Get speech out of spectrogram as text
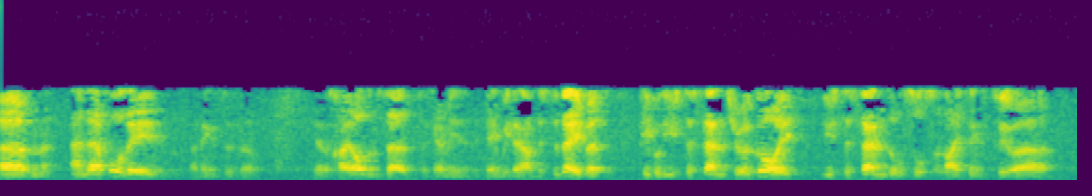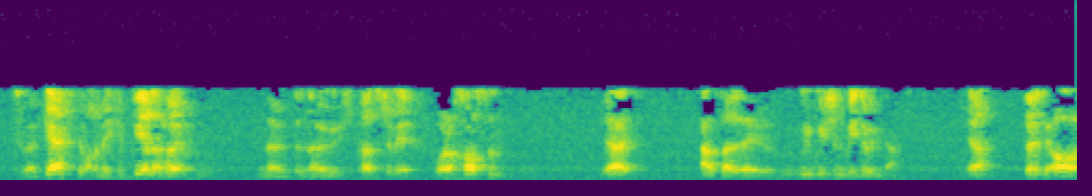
Um, and therefore they, I think it's, uh, you know, the Chai says, okay, I mean, we don't have this today, but people used to send through a goy, used to send all sorts of nice things to a, to a guest, they want to make him feel at home. No, there's no person or a chosen. Yeah? Outside of we, we shouldn't be doing that. Yeah? Don't say, oh,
